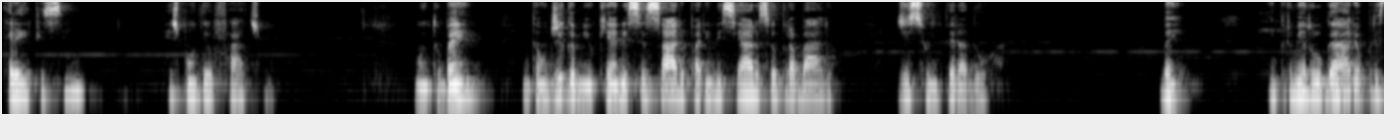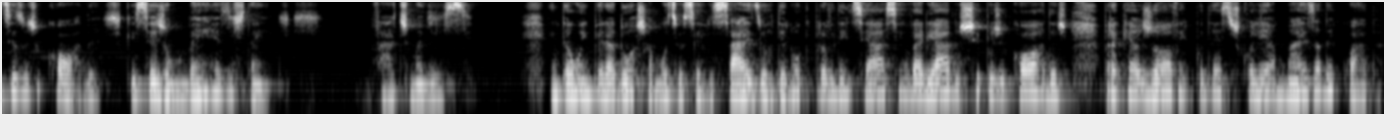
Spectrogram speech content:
Creio que sim, respondeu Fátima. Muito bem, então diga-me o que é necessário para iniciar o seu trabalho, disse o imperador. Bem, em primeiro lugar eu preciso de cordas que sejam bem resistentes, Fátima disse. Então o imperador chamou seus serviçais e ordenou que providenciassem variados tipos de cordas para que a jovem pudesse escolher a mais adequada.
